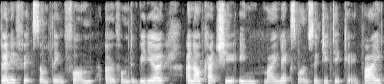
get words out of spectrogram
benefit something from uh, from the video. And I'll catch you in my next one. So do take care. Bye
